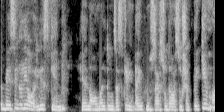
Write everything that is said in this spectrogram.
तर बेसिकली ऑइली स्किन हे नॉर्मल तुमचा स्किन टाईपनुसार सुद्धा असू शकते किंवा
